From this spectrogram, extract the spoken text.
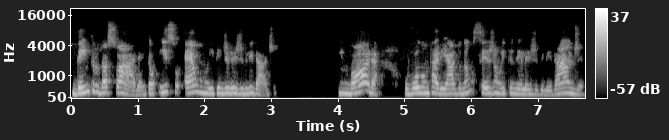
dentro da sua área. Então, isso é um item de elegibilidade. Embora o voluntariado não seja um item de elegibilidade,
